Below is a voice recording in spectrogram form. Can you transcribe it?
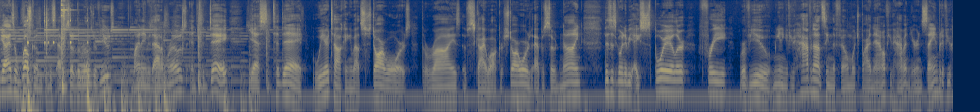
Hey guys, and welcome to this episode of the Rose Reviews. My name is Adam Rose, and today, yes, today, we are talking about Star Wars The Rise of Skywalker, Star Wars Episode 9. This is going to be a spoiler free review, meaning if you have not seen the film, which by now, if you haven't, you're insane, but if you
